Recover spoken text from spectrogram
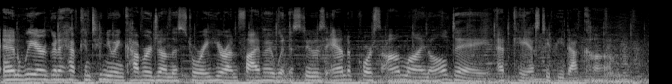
And we are going to have continuing coverage on this story here on 5 Eyewitness News and, of course, online all day at KSTP.com.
